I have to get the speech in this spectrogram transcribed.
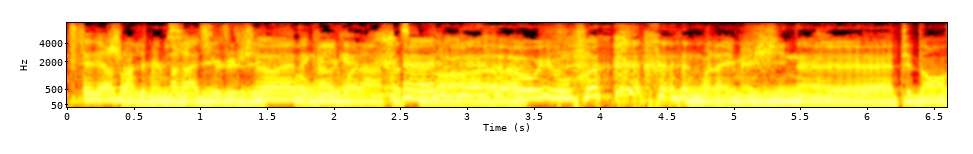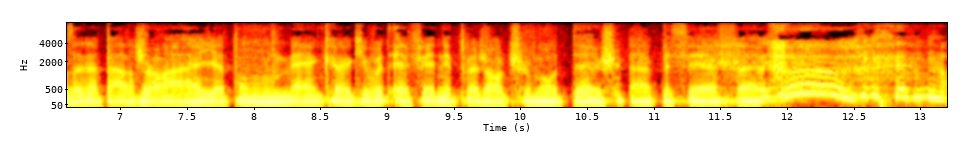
C'est-à-dire Genre genre, les mêmes raciste, idéologies. ouais, oui, voilà, parce que genre, euh, oui, bon. voilà, imagine, euh, t'es dans un appart, genre, il y a ton mec euh, qui vote FN et toi, genre, tu votes, euh, je sais pas, PCF. non,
